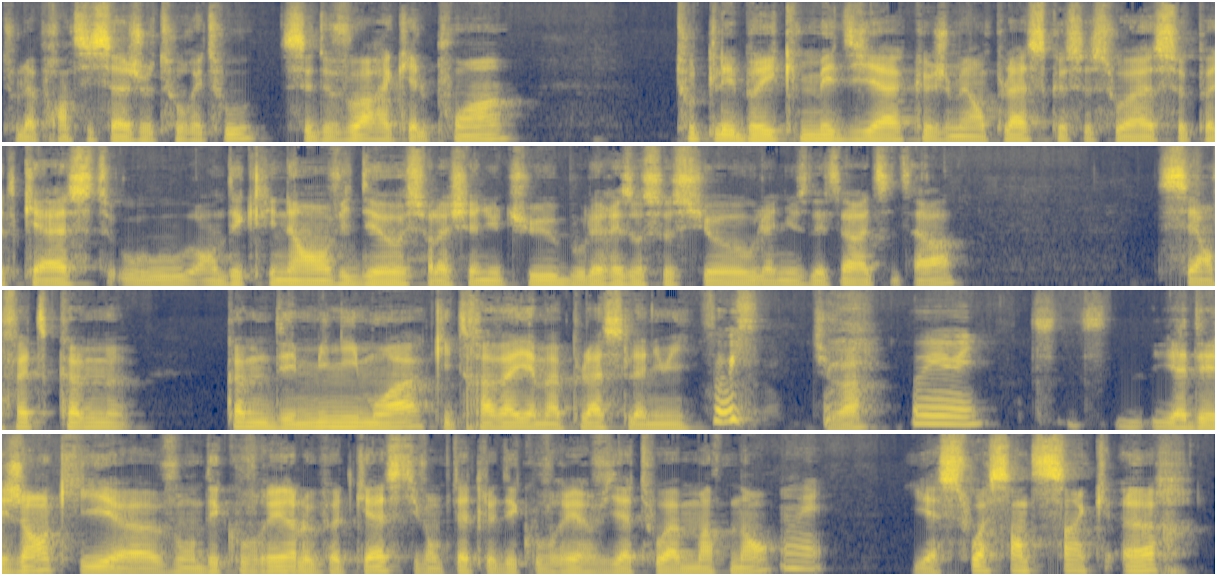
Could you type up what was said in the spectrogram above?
tout l'apprentissage autour et tout, c'est de voir à quel point toutes les briques médias que je mets en place, que ce soit ce podcast ou en déclinant en vidéo sur la chaîne YouTube ou les réseaux sociaux ou la newsletter, etc. C'est en fait comme, comme des mini-moi qui travaillent à ma place la nuit. Oui. Tu vois? Oui, oui. Il y a des gens qui euh, vont découvrir le podcast, ils vont peut-être le découvrir via toi maintenant. Ouais. Il y a 65 heures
